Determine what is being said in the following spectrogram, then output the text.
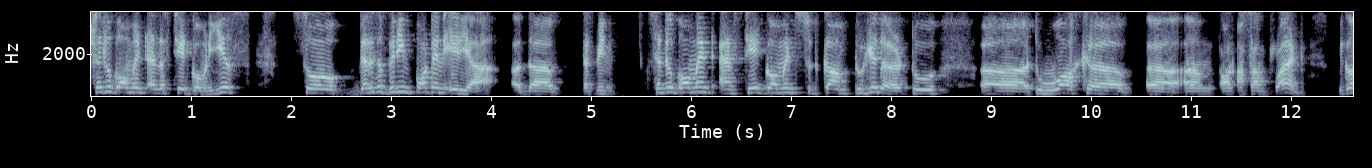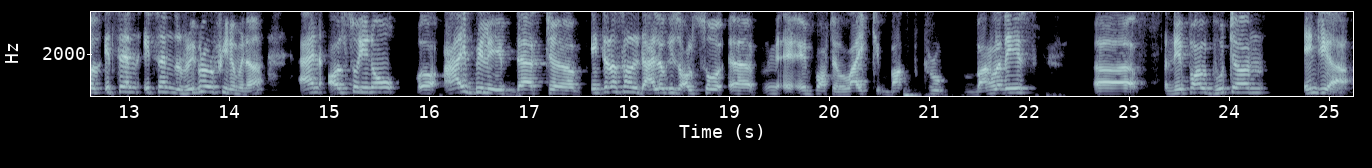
central government and the state government. Yes, so there is a very important area. Uh, the that means central government and state government should come together to uh, to work uh, uh, um, on Assam flood because it's an it's a regular phenomena and also you know uh, I believe that uh, international dialogue is also uh, important like through Bangladesh, Nepal, Bhutan, India,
